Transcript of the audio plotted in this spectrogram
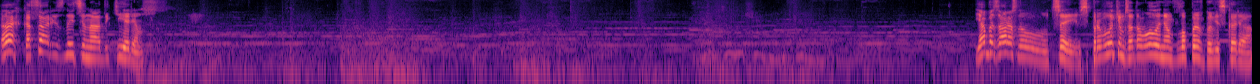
Ех, коса різниці на Адикері. Я би зараз ну, цей з превеликим задоволенням влупив би віскаря.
